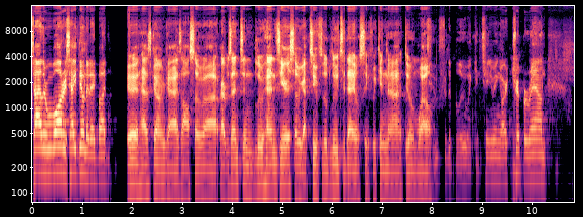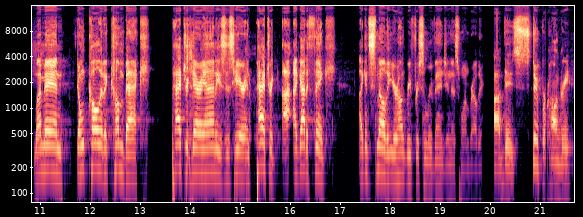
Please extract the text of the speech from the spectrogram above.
Tyler Waters, how you doing today, bud? Good. How's it going, guys? Also uh, representing Blue Hens here. So we got two for the blue today. We'll see if we can uh, do them well. Two for the blue and continuing our trip around. My man, don't call it a comeback. Patrick Arianes is here, and Patrick, I, I got to think. I can smell that you're hungry for some revenge in this one, brother. Uh, dude, super hungry.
